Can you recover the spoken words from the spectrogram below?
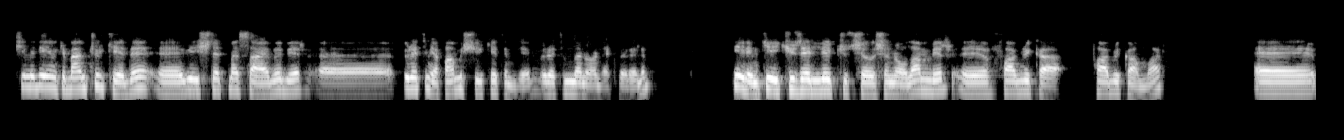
Şimdi diyelim ki ben Türkiye'de e, bir işletme sahibi bir e, üretim yapan bir şirketim diyelim. Üretimden örnek verelim. Diyelim ki 250-300 çalışanı olan bir e, fabrika fabrikam var. E,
